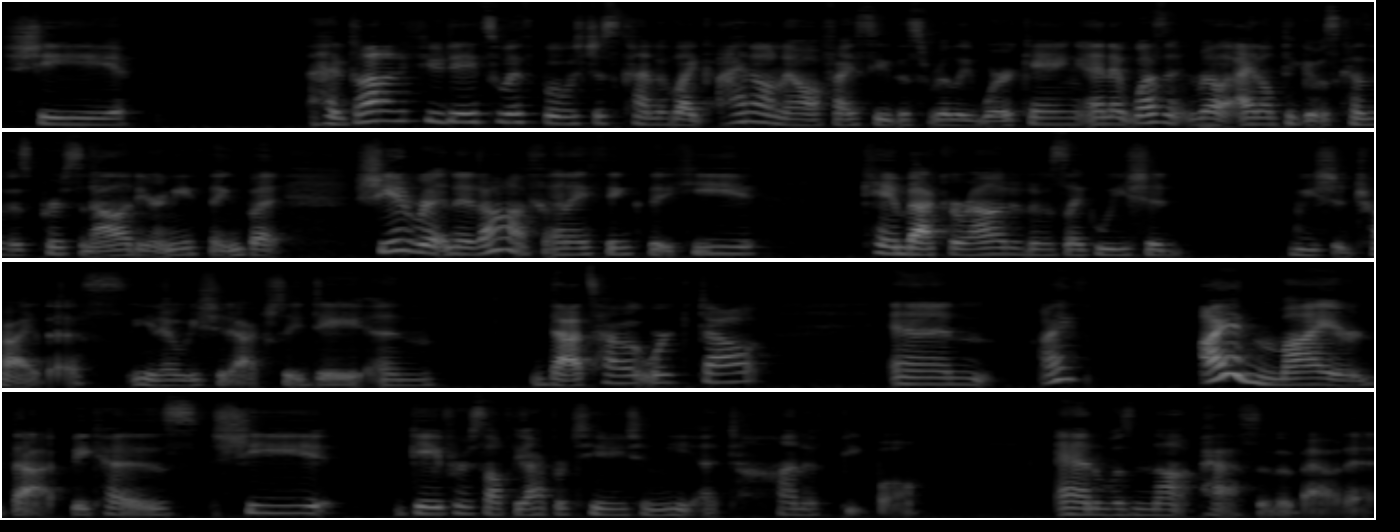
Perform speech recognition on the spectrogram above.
she had gone on a few dates with, but was just kind of like, I don't know if I see this really working. And it wasn't real, I don't think it was because of his personality or anything, but she had written it off. And I think that he came back around and it was like, we should, we should try this. You know, we should actually date. And that's how it worked out. And I, I admired that because she gave herself the opportunity to meet a ton of people and was not passive about it.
